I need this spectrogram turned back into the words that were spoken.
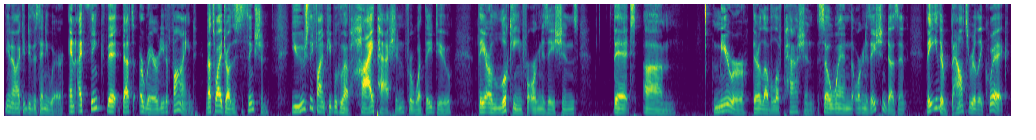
you know, I could do this anywhere. And I think that that's a rarity to find. That's why I draw this distinction. You usually find people who have high passion for what they do. They are looking for organizations that um, mirror their level of passion. So when the organization doesn't, they either bounce really quick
